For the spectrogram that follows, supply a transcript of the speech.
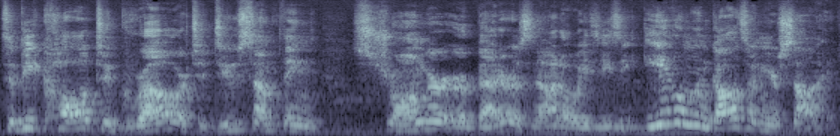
To be called to grow or to do something stronger or better is not always easy, even when God's on your side.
